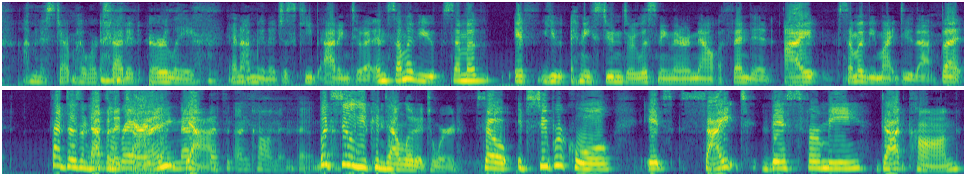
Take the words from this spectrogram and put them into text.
I'm going to start my works cited early and I'm going to just keep adding to it. And some of you, some of, if you, any students are listening that are now offended, I, some of you might do that, but that doesn't that's happen a a rare ton. thing. That's, yeah. that's an uncommon thing. But still, you can download it to Word. So it's super cool. It's citethisforme.com.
